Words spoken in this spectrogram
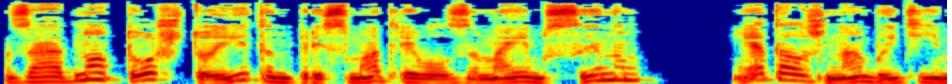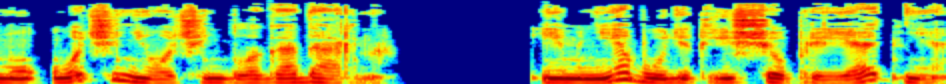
Заодно то, что Итан присматривал за моим сыном, я должна быть ему очень и очень благодарна. И мне будет еще приятнее,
